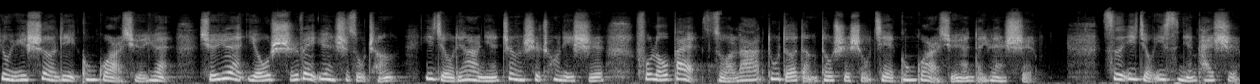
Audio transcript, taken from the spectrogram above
用于设立龚古尔学院，学院由十位院士组成。一九零二年正式创立时，福楼拜、佐拉、都德等都是首届龚古尔学院的院士。自1914年开始，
